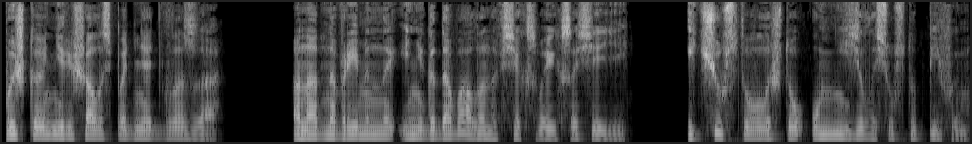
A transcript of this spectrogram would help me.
Пышка не решалась поднять глаза. Она одновременно и негодовала на всех своих соседей и чувствовала, что унизилась, уступив им,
